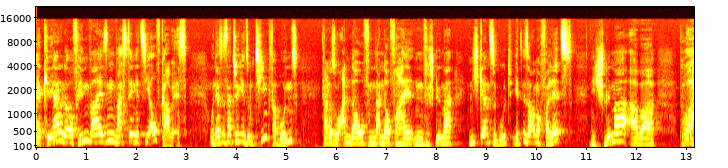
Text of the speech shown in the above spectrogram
erklären oder darauf hinweisen, was denn jetzt die Aufgabe ist. Und das ist natürlich in so einem Teamverbund, gerade so Anlaufen, Anlaufverhalten für Stürmer, nicht ganz so gut. Jetzt ist er auch noch verletzt, nicht schlimmer, aber boah,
